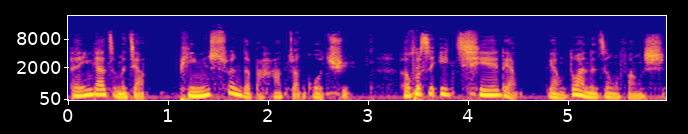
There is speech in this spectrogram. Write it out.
呃，应该怎么讲，平顺的把它转过去，而不是一切两两段的这种方式。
